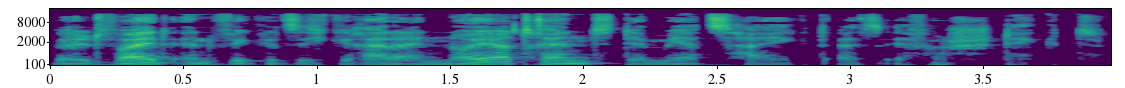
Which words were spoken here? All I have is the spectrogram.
Weltweit entwickelt sich gerade ein neuer Trend, der mehr zeigt, als er versteckt.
